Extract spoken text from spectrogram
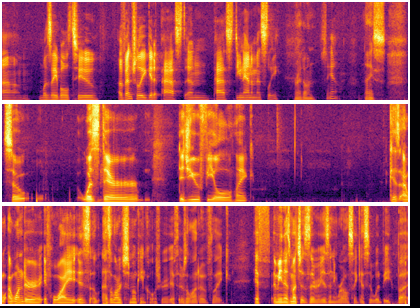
um, was able to eventually get it passed and passed unanimously. Right on. So yeah. Nice. So, was there? Did you feel like? Because I, I wonder if Hawaii is a, has a large smoking culture. If there's a lot of like, if I mean as much as there is anywhere else, I guess it would be. But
